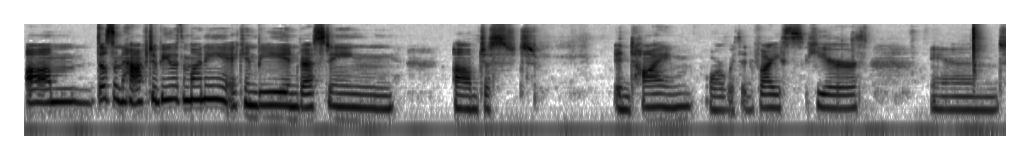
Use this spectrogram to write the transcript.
Um, doesn't have to be with money. It can be investing um, just in time or with advice here. And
